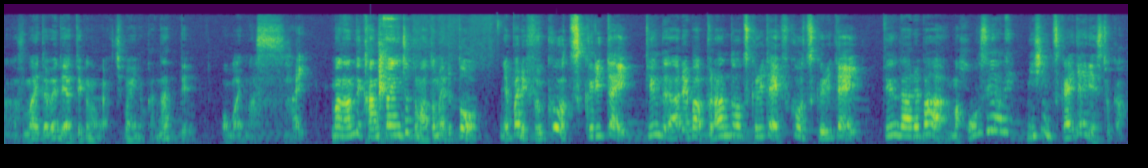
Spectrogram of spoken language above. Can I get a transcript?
踏まえた上でやっていくのが一番いいのかなって思います。はい。まあなんで簡単にちょっとまとめると、やっぱり服を作りたいっていうのであれば、ブランドを作りたい、服を作りたいっていうのであれば、まあ、縫製をね、ミシン使いたいですとか、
